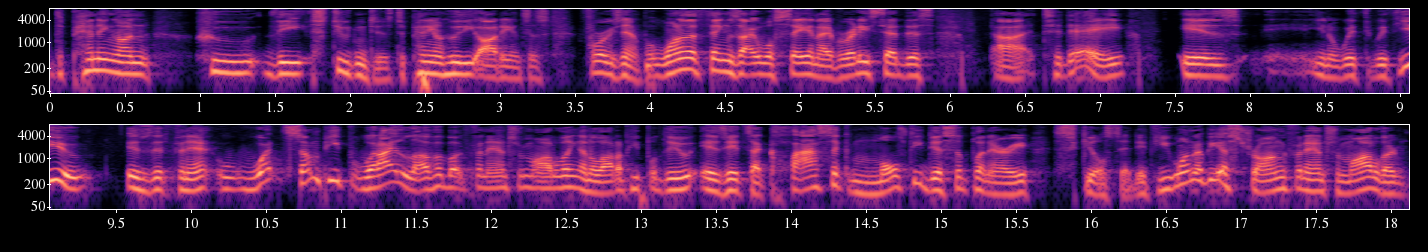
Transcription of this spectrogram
depending on who the student is, depending on who the audience is. For example, one of the things I will say, and I've already said this uh, today, is you know with with you is that finan- what some people, what I love about financial modeling and a lot of people do is it's a classic multidisciplinary skill set. If you want to be a strong financial modeler,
